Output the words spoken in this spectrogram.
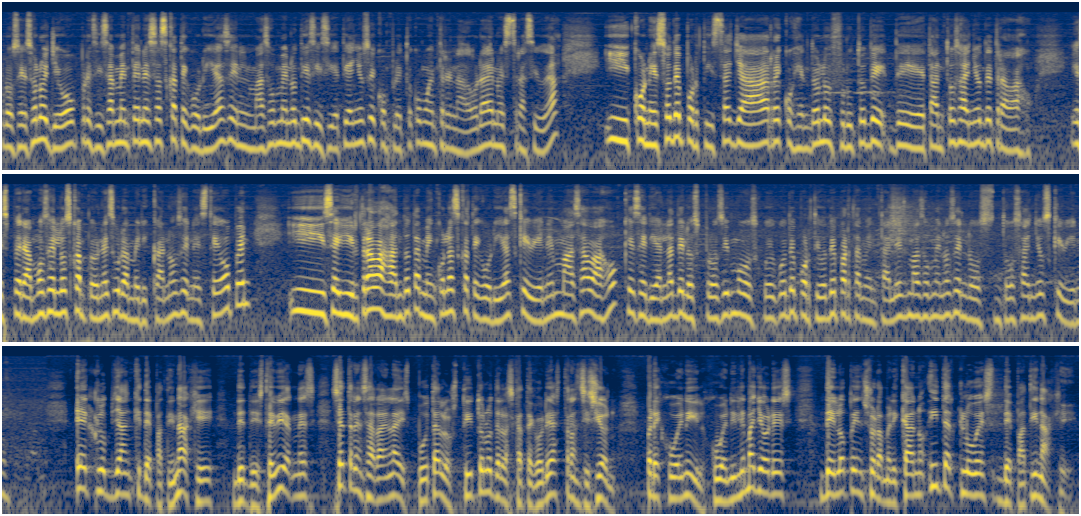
El proceso lo llevo precisamente en esas categorías, en más o menos 17 años que completo como entrenadora de nuestra ciudad y con esos deportistas ya recogiendo los frutos de, de, tantos años de trabajo. Esperamos ser los campeones suramericanos en este Open y seguir trabajando también con las categorías que vienen más abajo, que serían las de los próximos Juegos Deportivos Departamentales más o menos en los dos años que vienen. El Club Yankee de Patinaje, desde este viernes, se trenzará en la disputa de los títulos de las categorías Transición, Prejuvenil, Juvenil y Mayores del Open Suramericano Interclubes de Patinaje.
